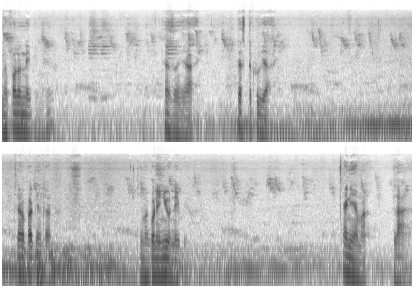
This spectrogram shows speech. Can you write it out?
မ follow နှိပ်ပြီးမယ်အဲ့ဆိုရင်ရတယ် test တစ်ခုရတယ်ကျွန်တော်ဘတ်ပြန်ထွက်မယ် ဒီမှာ continue ကိုနှိပ်ပြီးအဲ့နေရာမှာလာတာ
